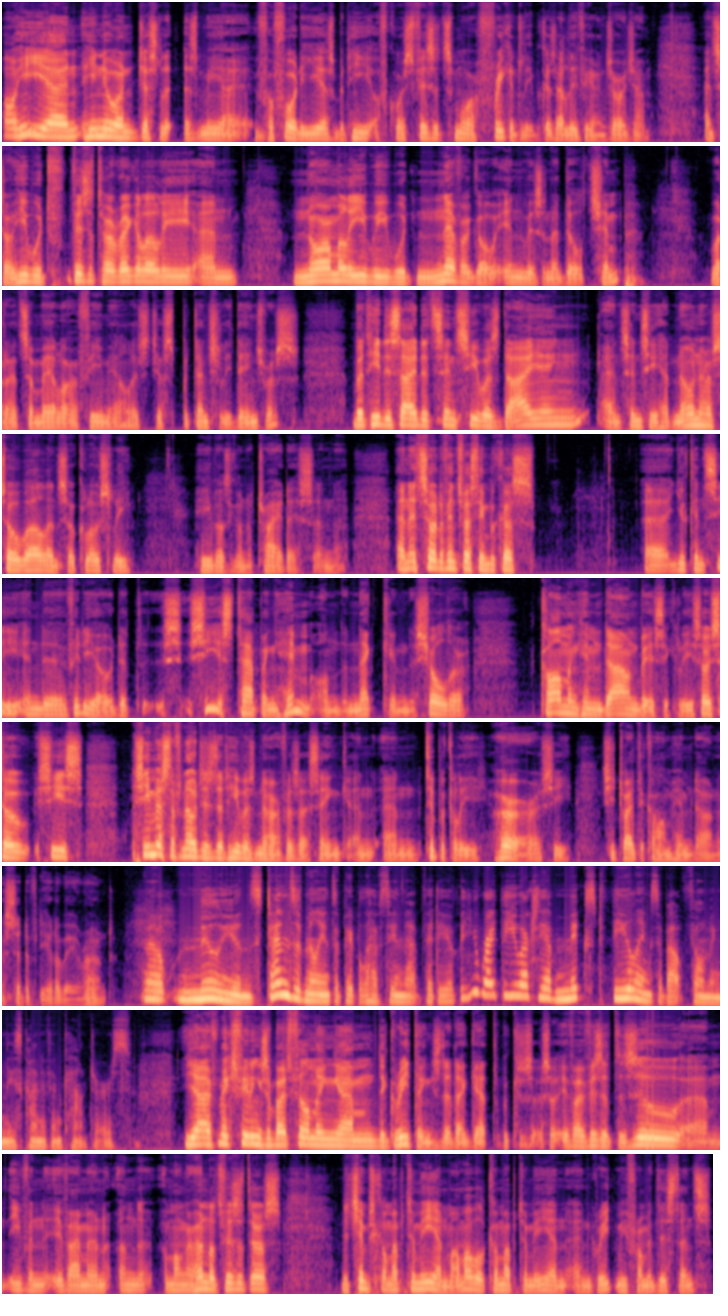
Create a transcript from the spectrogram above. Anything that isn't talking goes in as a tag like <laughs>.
Oh, he uh, he knew her just as me uh, for 40 years, but he, of course, visits more frequently because I live here in Georgia. And so he would visit her regularly, and normally we would never go in with an adult chimp, whether it's a male or a female. It's just potentially dangerous. But he decided since she was dying and since he had known her so well and so closely, he was going to try this. And and it's sort of interesting because uh, you can see in the video that she is tapping him on the neck and the shoulder, calming him down basically. So so she's she must have noticed that he was nervous, I think, and and typically her she she tried to calm him down instead of the other way around. Now, millions, tens of millions of people have seen that video, but you write that you actually have mixed feelings about filming these kind of encounters. Yeah, I have mixed feelings about filming um, the greetings that I get because so if I visit the zoo, um, even if I'm an, under, among a hundred visitors, the chimps come up to me and Mama will come up to me and, and greet me from a distance.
